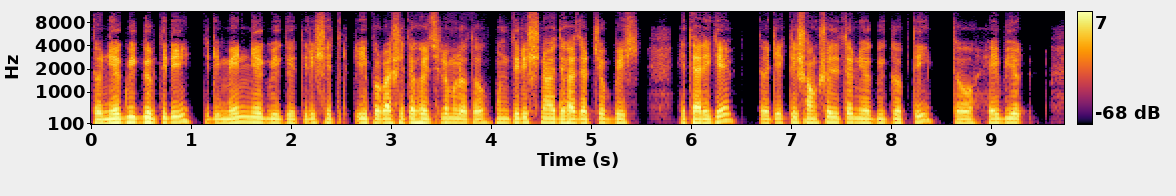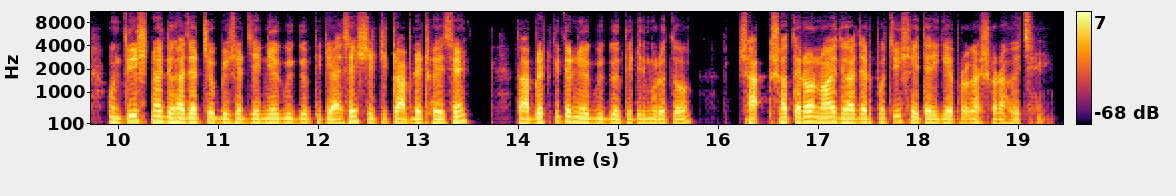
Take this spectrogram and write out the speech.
তো নিয়োগ বিজ্ঞপ্তিটি, যেটি মেন নিয়োগ বিজ্ঞপ্তিটি, সেটি প্রকাশিত হয়েছিল মূলত উনত্রিশ নয় দুই হাজার চব্বিশ এই তারিখে। তো এটি একটি সংশোধিত নিয়োগ বিজ্ঞপ্তি। তো এই উনত্রিশ নয় দু হাজার চব্বিশের যে নিয়োগ বিজ্ঞপ্তিটি আছে, সেটি একটু আপডেট হয়েছে। তো আপডেটকৃত নিয়োগ বিজ্ঞপ্তিটি মূলত সতেরো নয় দুই হাজার পঁচিশ সেই তারিখে প্রকাশ করা হয়েছে।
